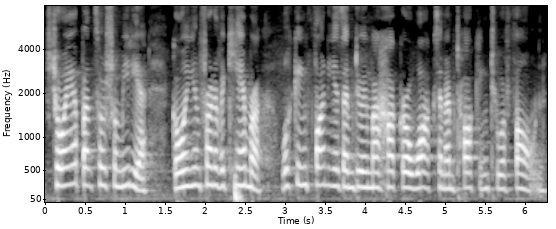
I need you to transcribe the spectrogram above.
Showing up on social media, going in front of a camera, looking funny as I'm doing my hot girl walks and I'm talking to a phone.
